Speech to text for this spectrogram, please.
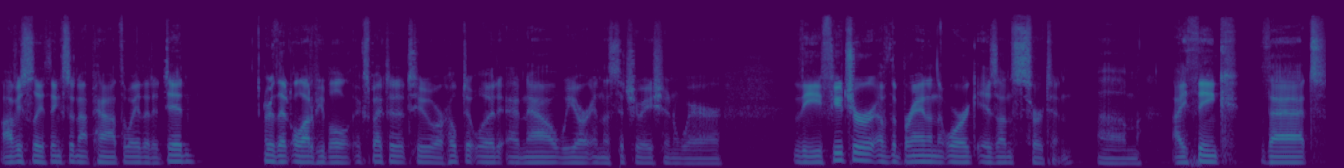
obviously things did not pan out the way that it did, or that a lot of people expected it to or hoped it would. And now we are in the situation where the future of the brand and the org is uncertain. Um, I think that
